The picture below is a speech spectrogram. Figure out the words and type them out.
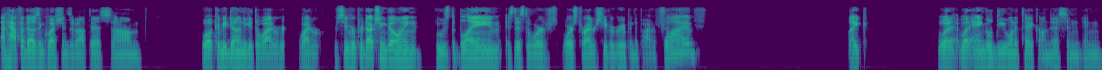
a half a dozen questions about this. Um, what can be done to get the wide wide receiver production going? Who's to blame? Is this the worst worst wide receiver group in the Power Five? Like, what what angle do you want to take on this, and and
